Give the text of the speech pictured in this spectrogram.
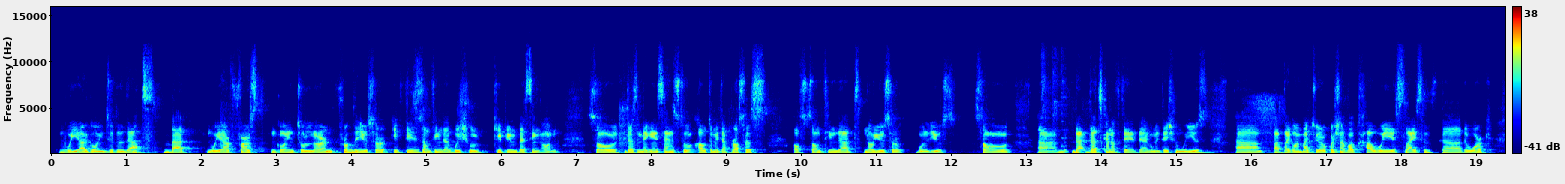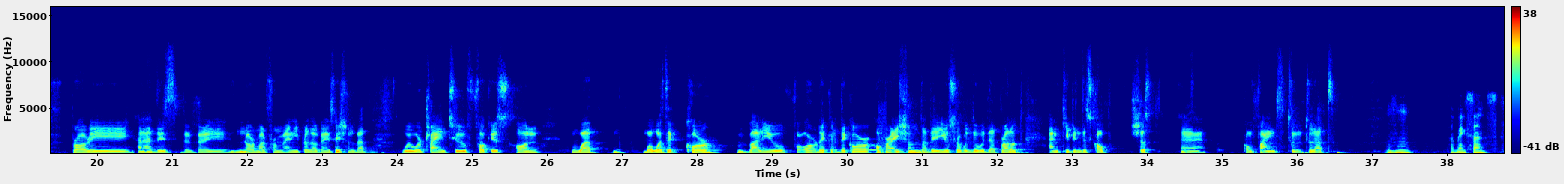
we are going to do that, but we are first going to learn from the user if this is something that we should keep investing on. So it doesn't make any sense to automate a process of something that no user will use. So uh, that, that's kind of the, the argumentation we use. Uh, but by going back to your question about how we slice uh, the work, probably, and this is very normal from any product organization, but we were trying to focus on what what was the core value for or the, the core operation that the user will do with that product and keeping the scope just uh, confined to, to that. Mm-hmm. That makes sense.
